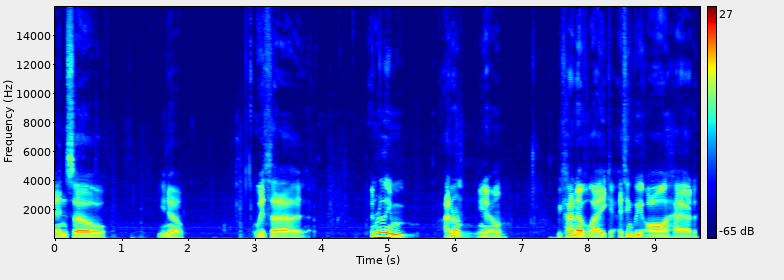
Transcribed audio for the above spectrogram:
and so, you know, with uh, and really, I don't you know, we kind of like I think we all had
